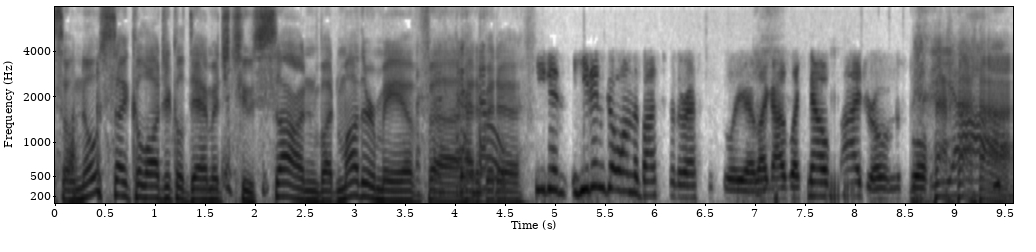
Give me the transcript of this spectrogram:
So no psychological damage to son, but mother may have uh, had a bit of. he didn't. He didn't go on the bus for the rest of the school year. Like I was like, nope, I drove him to school. Yeah.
